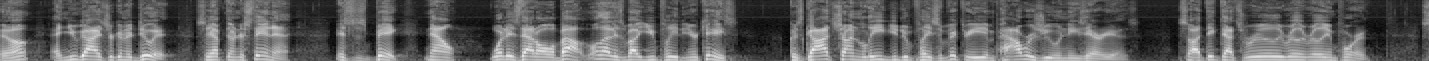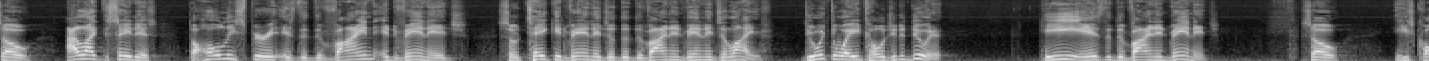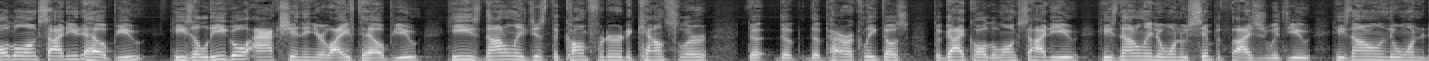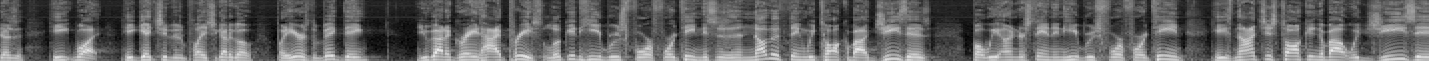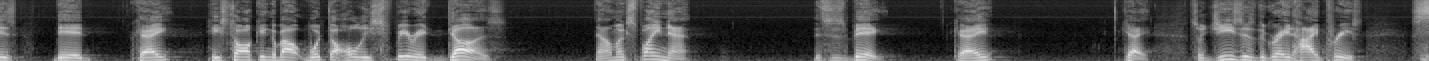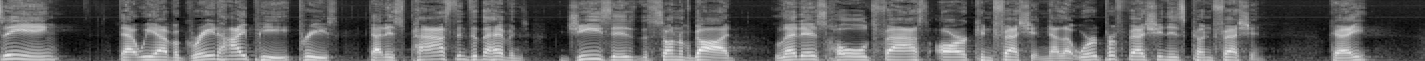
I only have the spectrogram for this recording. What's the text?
You know? And you guys are going to do it. So you have to understand that. This is big. Now, what is that all about? Well, that is about you pleading your case. Because God's trying to lead you to a place of victory. He empowers you in these areas. So I think that's really, really, really important. So I like to say this the Holy Spirit is the divine advantage. So take advantage of the divine advantage of life. Do it the way He told you to do it. He is the divine advantage. So He's called alongside of you to help you. He's a legal action in your life to help you. He's not only just the comforter, the counselor, the, the, the parakletos, the guy called alongside of you. He's not only the one who sympathizes with you, he's not only the one who does it. He what? He gets you to the place you got to go. But here's the big thing. You got a great high priest. Look at Hebrews 4:14. This is another thing we talk about Jesus, but we understand in Hebrews 4:14, he's not just talking about what Jesus did, okay? He's talking about what the Holy Spirit does. Now, I'm going to explain that. This is big. Okay? Okay. So, Jesus, the great high priest, seeing that we have a great high priest that is passed into the heavens, Jesus, the Son of God, let us hold fast our confession. Now, that word profession is confession. Okay?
